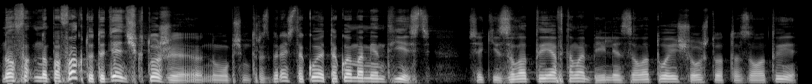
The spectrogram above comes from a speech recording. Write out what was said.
Но, но по факту это дядечка тоже, ну, в общем-то, разбирается. Такой, такой момент есть. Всякие золотые автомобили, золотое еще что-то, золотые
